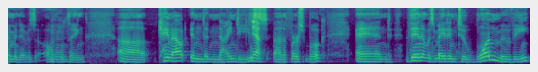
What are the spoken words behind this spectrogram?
I mean, it was a Mm-hmm. whole thing. Uh, came out in the nineties. Yeah. Uh, the first book, and then it was made into one movie,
